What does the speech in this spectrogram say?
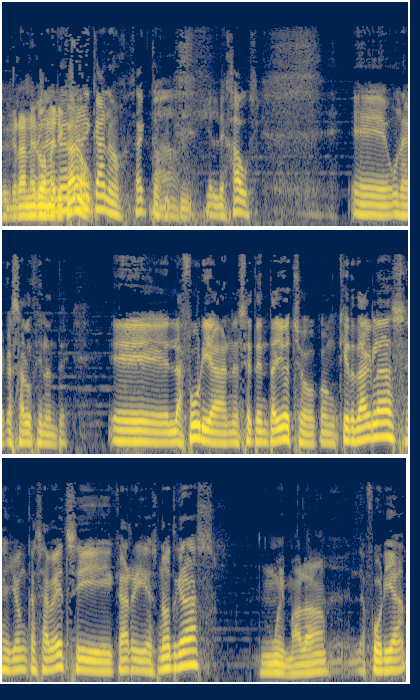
El gran héroe americano. exacto. Ah. Y el de House. Eh, una casa alucinante. Eh, La Furia en el 78 con Kirk Douglas, John Cassavetes y Carrie Snodgrass. Muy mala. La Furia,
